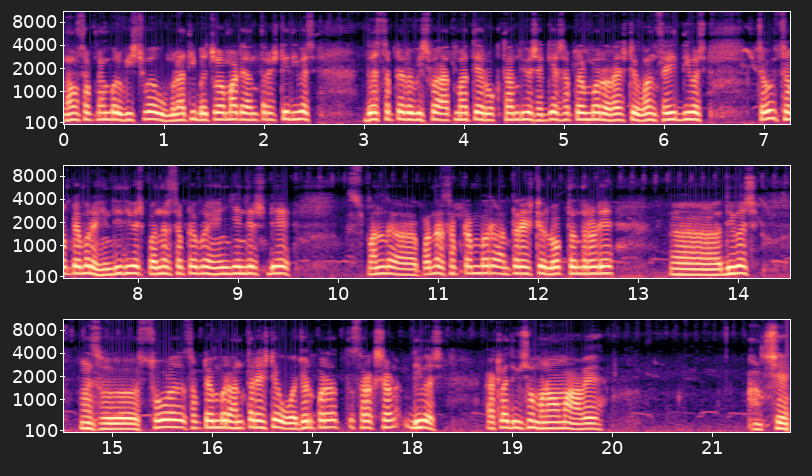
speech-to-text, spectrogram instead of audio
નવ સપ્ટેમ્બર વિશ્વ હુમલાથી બચવા માટે આંતરરાષ્ટ્રીય દિવસ, દસ સપ્ટેમ્બર વિશ્વ આત્મહત્યા રોકથામ દિવસ, અગિયાર સપ્ટેમ્બર રાષ્ટ્રીય વન શહીદ દિવસ, ચૌદ સપ્ટેમ્બર હિન્દી દિવસ, પંદર સપ્ટેમ્બર એન્જિનિયર્સ ડે પંદર સપ્ટેમ્બર આંતરરાષ્ટ્રીય લોકતંત્ર ડે દિવસ સોળ સપ્ટેમ્બર આંતરરાષ્ટ્રીય ઓઝોન પર સંરક્ષણ દિવસ, આટલા દિવસો મનાવવામાં આવે છે.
